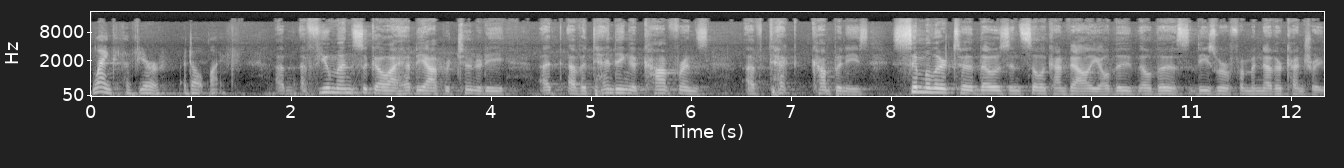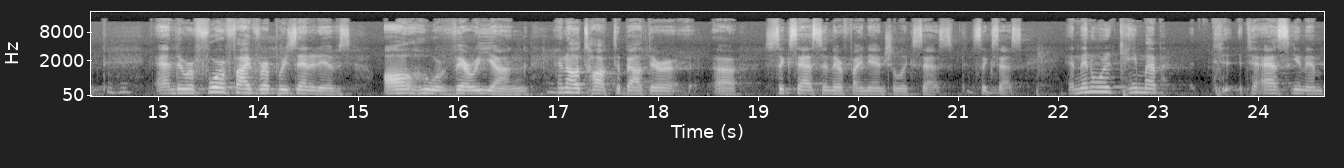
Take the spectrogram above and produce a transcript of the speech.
length of your adult life. Um, a few months ago, I had the opportunity of attending a conference of tech companies similar to those in Silicon Valley, although these were from another country. Mm-hmm. And there were four or five representatives, all who were very young, and all talked about their uh, success and their financial success. success. And then when it came up to, to asking them,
